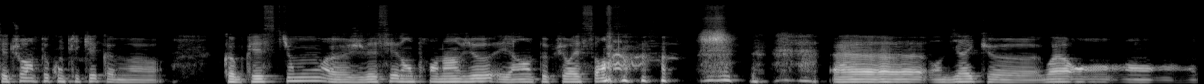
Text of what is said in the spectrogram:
C'est toujours un peu compliqué comme, euh, comme question. Euh, je vais essayer d'en prendre un vieux et un un peu plus récent. Euh, on dirait que, voilà, en, en- en-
